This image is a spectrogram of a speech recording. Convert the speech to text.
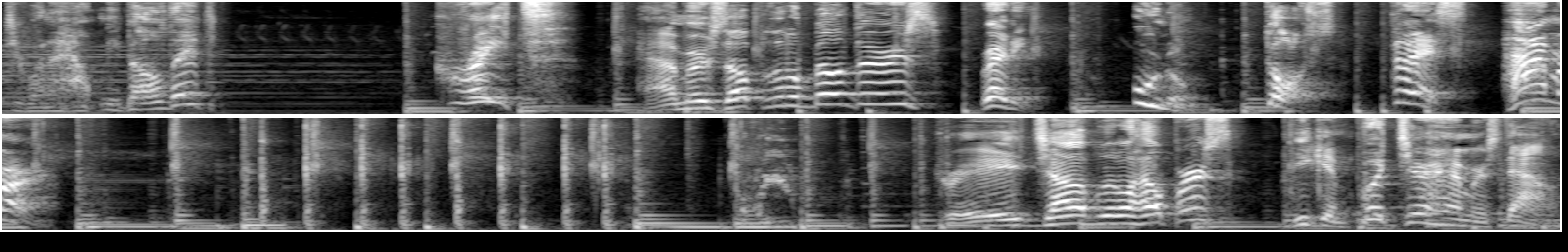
Do you want to help me build it? Great! Hammers up, little builders. Ready? Uno, dos, tres, hammer! Great job, little helpers. You can put your hammers down.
